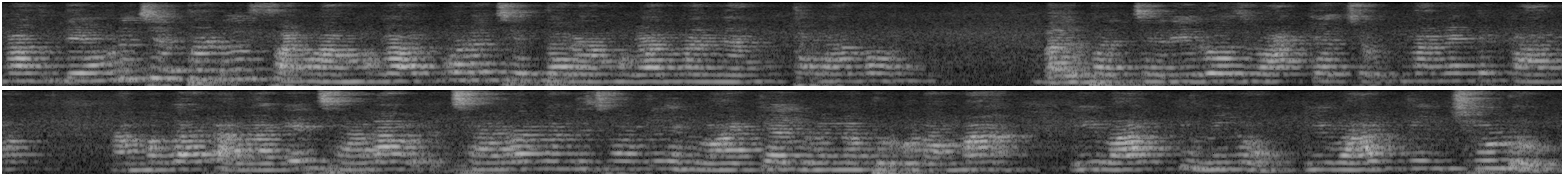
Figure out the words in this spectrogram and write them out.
నాకు దేవుడు చెప్పాడు సగం అమ్మగారు కూడా చెప్పారు. అమ్మగారు నన్ను ఎంతగానో బలపరిచారు. ఈ రోజు వాక్యాలు చెప్తున్నానంటే కారణం అమ్మగారు అలాగే చాలా చాలా మంది చోట్ల నేను వాక్యాలు విన్నప్పుడు కూడా అమ్మ ఈ వాక్యం విను ఈ వాక్యం చూడు.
